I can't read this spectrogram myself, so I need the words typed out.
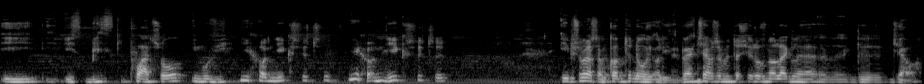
i i jest bliski płaczu i mówi niech on nie krzyczy, niech on nie krzyczy. I przepraszam, kontynuuj Oliver, bo ja chciałem, żeby to się równolegle y, jakby działo.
